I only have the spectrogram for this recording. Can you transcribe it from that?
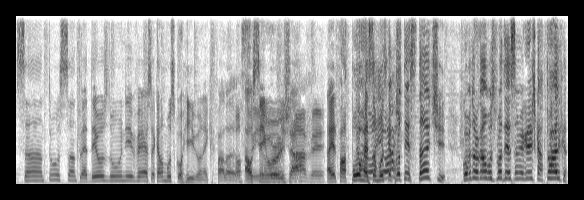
santo, santo é Deus do universo. Aquela música horrível, né? Que fala ao, Senhor, já. velho. Aí ele fala, porra, essa eu música é acho- protestante! Como trocar uma música protestante na igreja católica?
